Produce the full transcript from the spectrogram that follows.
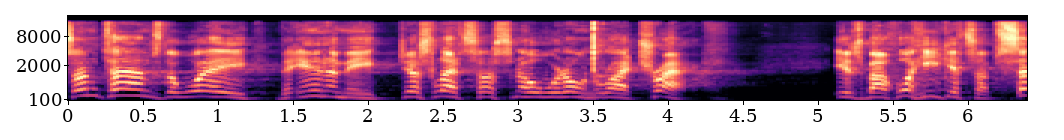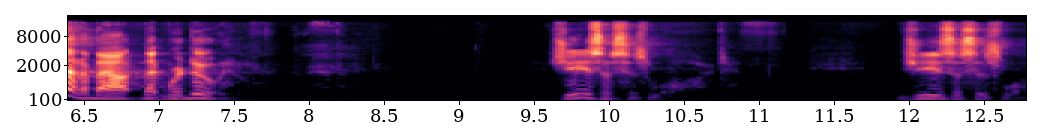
sometimes the way the enemy just lets us know we're on the right track is by what he gets upset about that we're doing. Jesus is Lord. Jesus is Lord.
